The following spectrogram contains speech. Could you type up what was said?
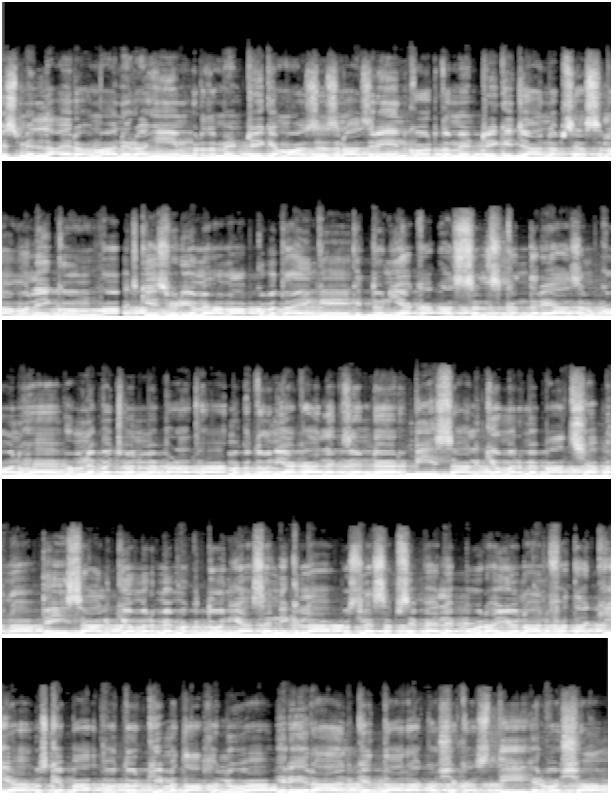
بسم اللہ الرحمن الرحیم۔ اردومنٹری کے معزز ناظرین کو اردومنٹری کی جانب سے السلام علیکم۔ آج کی اس ویڈیو میں ہم آپ کو بتائیں گے کہ دنیا کا اصل سکندر اعظم کون ہے۔ ہم نے بچپن میں پڑھا تھا، مقدونیا کا الیگزینڈر بیس سال کی عمر میں بادشاہ بنا، تیئیس سال کی عمر میں مقدونیا سے نکلا۔ اس نے سب سے پہلے پورا یونان فتح کیا۔ اس کے بعد وہ ترکی میں داخل ہوا، پھر ایران کے دارا کو شکست دی، پھر وہ شام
